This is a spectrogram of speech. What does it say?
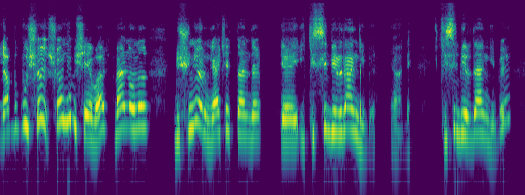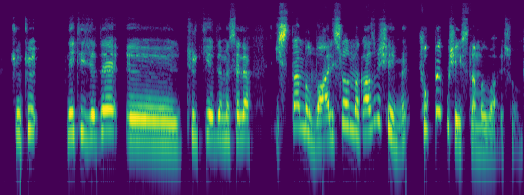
ya bu, bu şöyle, şöyle bir şey var. Ben onu düşünüyorum gerçekten de e, ikisi birden gibi yani ikisi birden gibi. Çünkü neticede e, Türkiye'de mesela İstanbul valisi olmak az bir şey mi? Çok büyük bir şey İstanbul valisi olmak.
